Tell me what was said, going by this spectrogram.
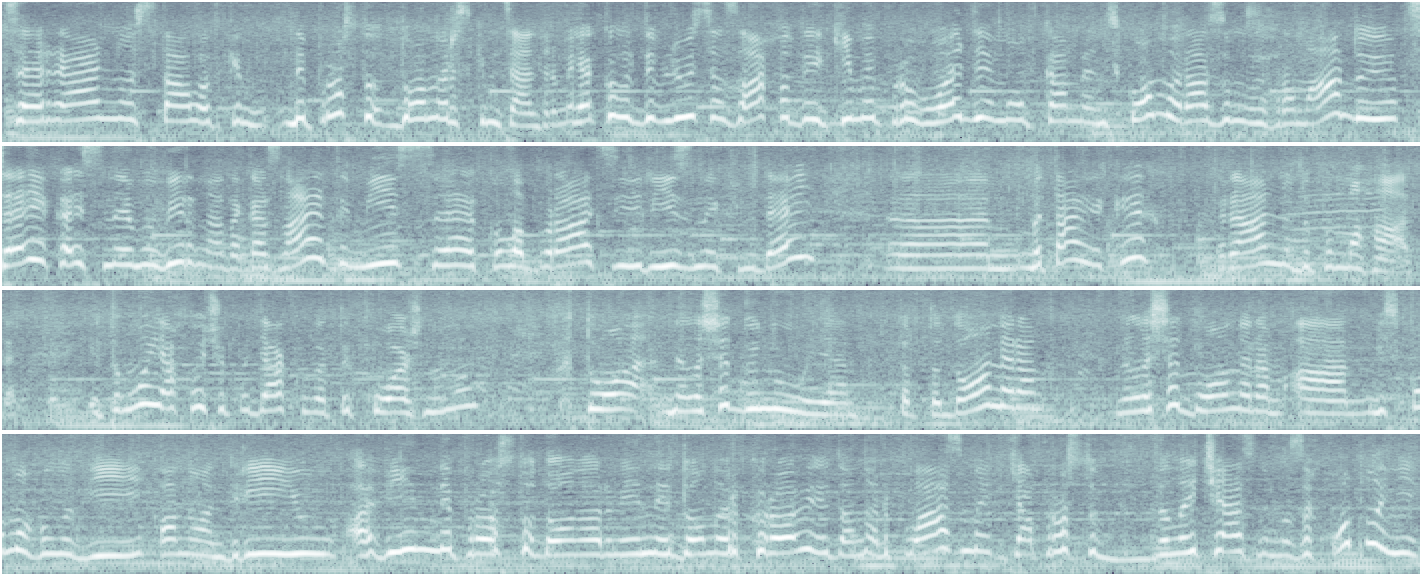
Це реально стало таким не просто донорським центром. Я коли дивлюся заходи, які ми проводимо в Кам'янському разом з громадою, це якась неймовірна така, знаєте, місце колаборації різних людей, е, мета яких реально допомагати. І тому я хочу подякувати кожному, хто не лише донує, тобто донорам, не лише донорам, а міському голові, пану Андрію. А він не просто донор, він і донор крові, донор плазми. Я просто в величезному захопленні.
